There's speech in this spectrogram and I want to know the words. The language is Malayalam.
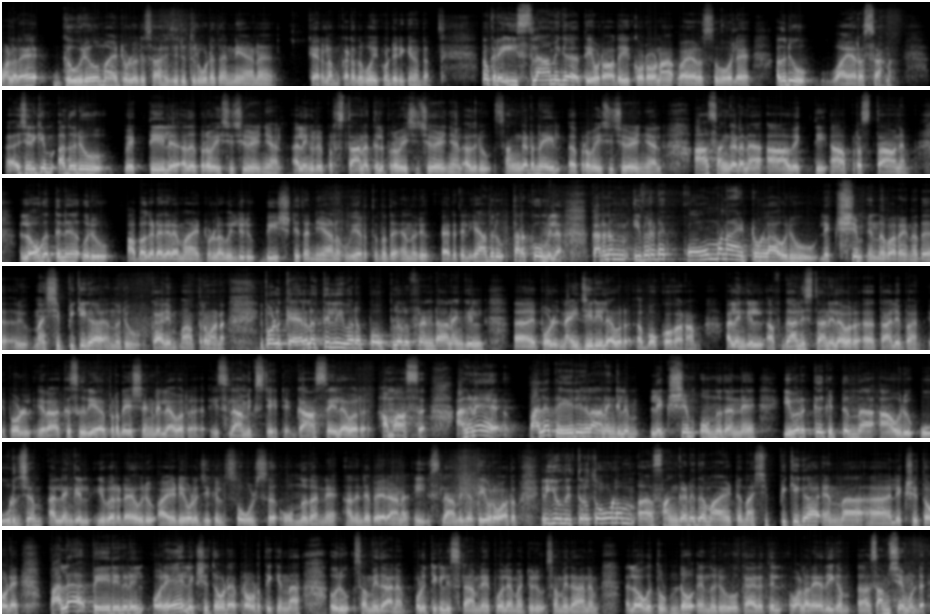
വളരെ ഗൗരവമായിട്ടുള്ള ഒരു സാഹചര്യത്തിലൂടെ തന്നെയാണ് കേരളം കടന്നുപോയിക്കൊണ്ടിരിക്കുന്നത്. നമുക്കറിയാം ഇസ്ലാമിക തീവ്രവാദം ഈ കൊറോണ വൈറസ് പോലെ അതൊരു വൈറസാണ്. ശരിക്കും അതൊരു വ്യക്തിയിൽ അത് പ്രവേശിച്ചു കഴിഞ്ഞാൽ അല്ലെങ്കിൽ ഒരു പ്രസ്ഥാനത്തിൽ പ്രവേശിച്ചു കഴിഞ്ഞാൽ അതൊരു സംഘടനയിൽ പ്രവേശിച്ചു കഴിഞ്ഞാൽ ആ സംഘടന ആ വ്യക്തി ആ പ്രസ്ഥാനം ലോകത്തിന് ഒരു അപകടകരമായിട്ടുള്ള വലിയൊരു ഭീഷണി തന്നെയാണ് ഉയർത്തുന്നത് എന്നൊരു കാര്യത്തിൽ യാതൊരു തർക്കവുമില്ല. കാരണം ഇവരുടെ കോമൺ ആയിട്ടുള്ള ഒരു ലക്ഷ്യം എന്ന് പറയുന്നത് നശിപ്പിക്കുക എന്നൊരു കാര്യം മാത്രമാണ്. ഇപ്പോൾ കേരളത്തിൽ ഇവർ പോപ്പുലർ ഫ്രണ്ട് ആണെങ്കിൽ ഇപ്പോൾ നൈജീരിയയിൽ അവർ ബോക്കോ ഹറാം അല്ലെങ്കിൽ അഫ്ഗാനിസ്ഥാനിൽ അവർ താലിബാൻ ഇപ്പോൾ ഇറാഖ് സിറിയ പ്രദേശങ്ങളിൽ അവർ ഇസ്ലാമിക് സ്റ്റേറ്റ് ഗാസയിൽ അവർ ഹമാസ്. അങ്ങനെ പല പേരുകളാണെങ്കിലും ലക്ഷ്യം ഒന്ന് തന്നെ ഇവർക്ക് കിട്ടുന്ന ആ ഒരു ഊർജം അല്ലെങ്കിൽ ഇവരുടെ ഒരു ഐഡിയോളജിക്കൽ സോഴ്സ് ഒന്ന് തന്നെ അതിന്റെ പേരാണ് ഈ ഇസ്ലാമിക തീവ്രവാദം. എനിക്ക് തോന്നുന്നു ഇത്രത്തോളം സംഘടിതമായിട്ട് നശിപ്പിക്കുക എന്ന ലക്ഷ്യത്തോടെ പല പേരുകളിൽ ഒരേ ലക്ഷ്യത്തോടെ പ്രവർത്തിക്കുന്ന ഒരു സംവിധാനം പൊളിറ്റിക്കൽ ഇസ്ലാമിനെ പോലെ മറ്റൊരു സംവിധാനം ലോകത്തുണ്ടോ എന്നൊരു കാര്യത്തിൽ വളരെയധികം സംശയമുണ്ട്.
